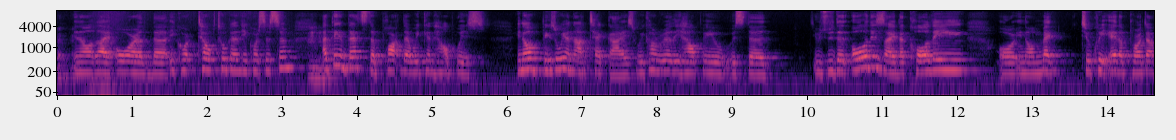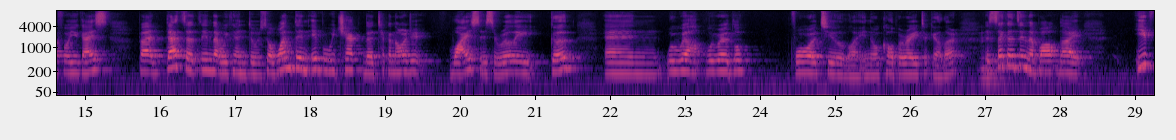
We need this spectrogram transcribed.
you know like or the eco- token ecosystem Mm-hmm. i think that's the part that we can help with you know because we are not tech guys we can't really help you with the with the, all this like the coding or you know make to create a product for you guys. But that's the thing that we can do. So one thing if we check the technology wise is really good. And we will we will look forward to like you know cooperate together. The Mhm. second thing about like if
